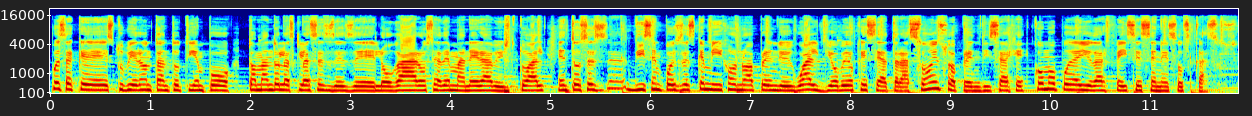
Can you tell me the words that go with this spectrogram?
pues a que estuvieron tanto tiempo tomando las clases desde el hogar, o sea, de manera virtual? Entonces eh, dicen, pues es que mi hijo no aprendió igual, yo veo que se atrasó en su aprendizaje. ¿Cómo puede ayudar Faces en esos casos?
